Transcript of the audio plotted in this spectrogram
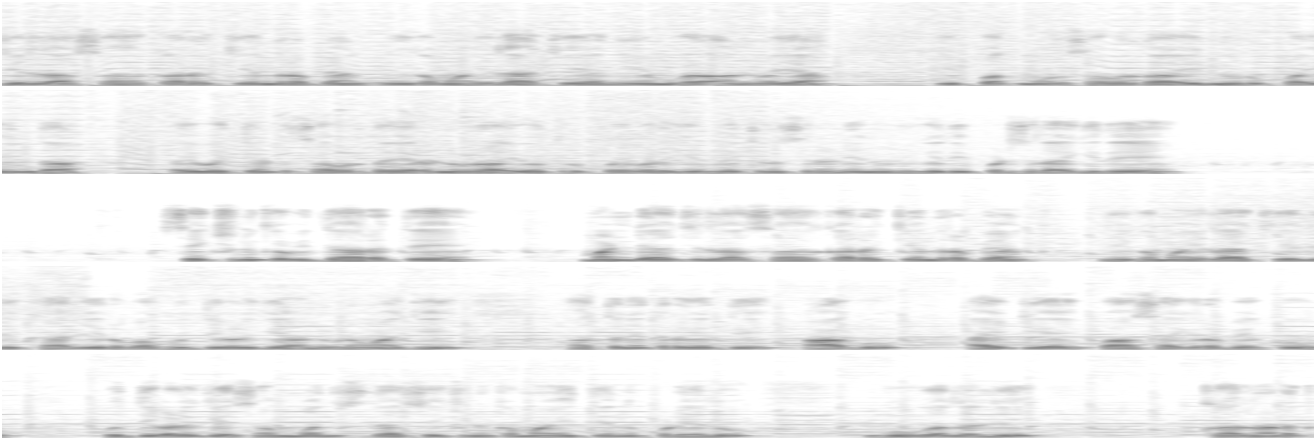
ಜಿಲ್ಲಾ ಸಹಕಾರ ಕೇಂದ್ರ ಬ್ಯಾಂಕ್ ನಿಗಮ ಇಲಾಖೆಯ ನಿಯಮಗಳ ಅನ್ವಯ ಇಪ್ಪತ್ತ್ಮೂರು ಸಾವಿರದ ಐದುನೂರು ರೂಪಾಯಿಂದ ಐವತ್ತೆಂಟು ಸಾವಿರದ ಎರಡುನೂರ ಐವತ್ತು ರೂಪಾಯಿವರೆಗೆ ವೇತನ ಶ್ರೇಣಿಯನ್ನು ನಿಗದಿಪಡಿಸಲಾಗಿದೆ. ಶೈಕ್ಷಣಿಕ ವಿದ್ಯಾರ್ಹತೆ ಮಂಡ್ಯ ಜಿಲ್ಲಾ ಸಹಕಾರ ಕೇಂದ್ರ ಬ್ಯಾಂಕ್ ನಿಗಮ ಇಲಾಖೆಯಲ್ಲಿ ಖಾಲಿ ಇರುವ ಹುದ್ದೆಗಳಿಗೆ ಅನುಗುಣವಾಗಿ ಹತ್ತನೇ ತರಗತಿ ಹಾಗೂ ಐಟಿಐ ಪಾಸ್ ಆಗಿರಬೇಕು. ಹುದ್ದೆಗಳಿಗೆ ಸಂಬಂಧಿಸಿದ ಶೈಕ್ಷಣಿಕ ಮಾಹಿತಿಯನ್ನು ಪಡೆಯಲು ಗೂಗಲಲ್ಲಿ ಕರ್ನಾಟಕ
